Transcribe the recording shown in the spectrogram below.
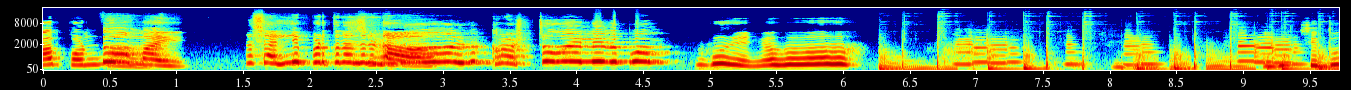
ആ കൊണ്ടുപോ അമ്മായി. ഇവിടെ ശല്യപ്പെടുത്തണ എന്തിനാ? ഇത് കഷ്ടമായില്ലേ ഇതിപ്പം? അയ്യോ. സിദ്ധു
